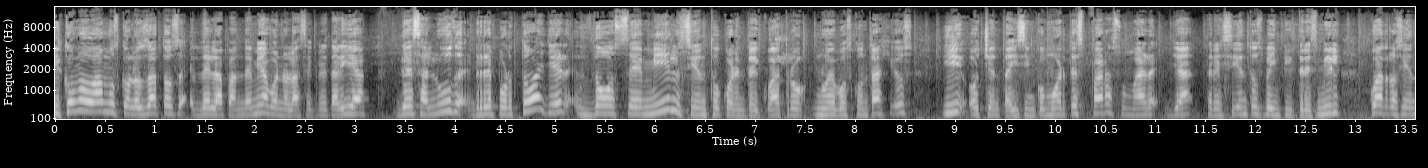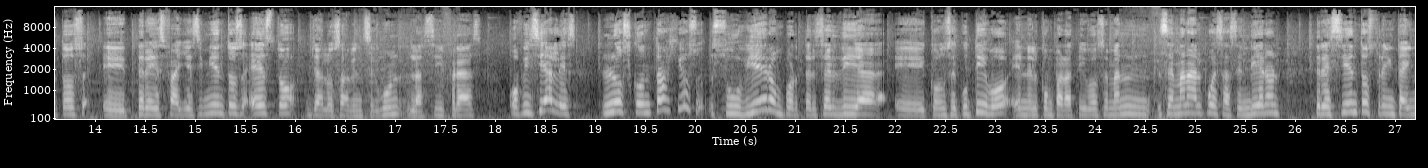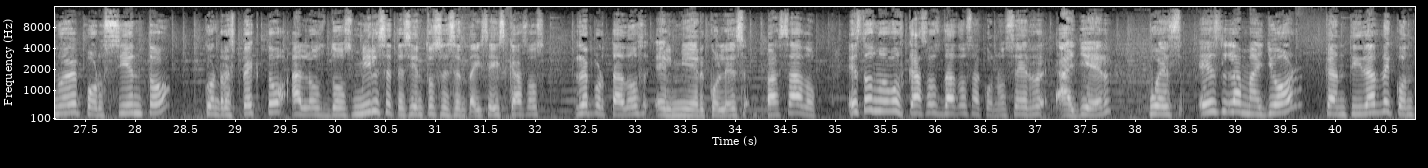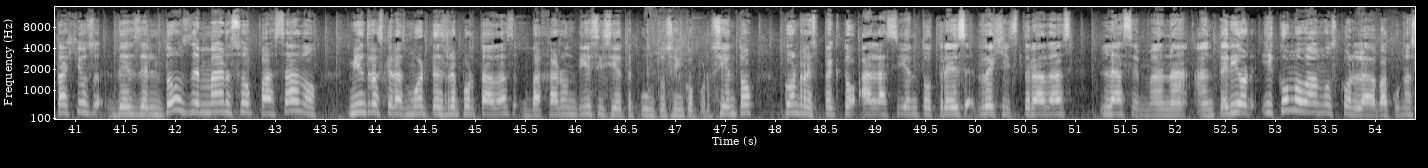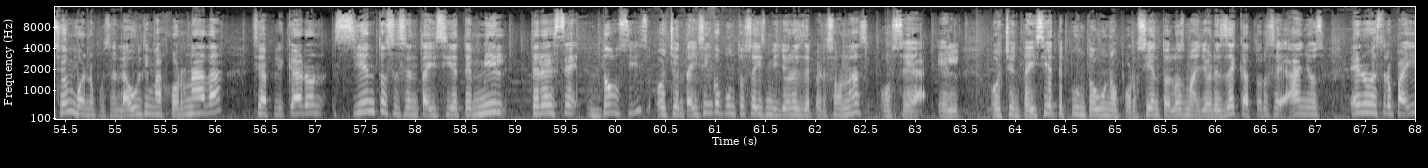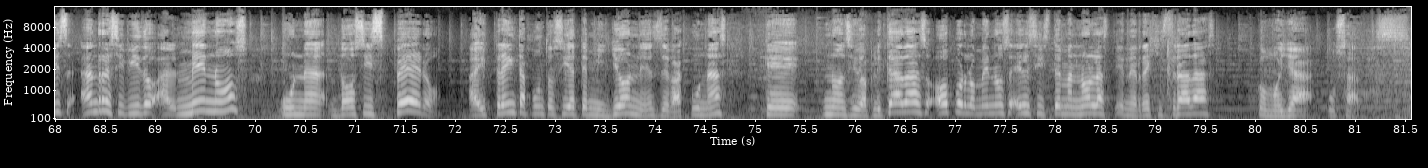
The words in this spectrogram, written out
¿Y cómo vamos con los datos de la pandemia? Bueno, la Secretaría de Salud reportó ayer 12.144 nuevos contagios y 85 muertes para sumar ya 323.403 fallecimientos. Esto ya lo saben según las cifras oficiales. Los contagios subieron por tercer día eh, consecutivo en el comparativo semanal, pues ascendieron 339% con respecto a los 2.766 casos reportados el miércoles pasado. Estos nuevos casos dados a conocer ayer, pues es la mayor cantidad de contagios desde el 2 de marzo pasado, mientras que las muertes reportadas bajaron 17.5% con respecto a las 103 registradas la semana anterior. ¿Y cómo vamos con la vacunación? Bueno, pues en la última jornada se aplicaron 167.013 dosis, 85.6 millones de personas, o sea, el 87.1% de los mayores de 14 años en nuestro país han recibido al menos una dosis, pero hay 30.7 millones de vacunas que no han sido aplicadas o por lo menos el sistema no las tiene registradas como ya usadas.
